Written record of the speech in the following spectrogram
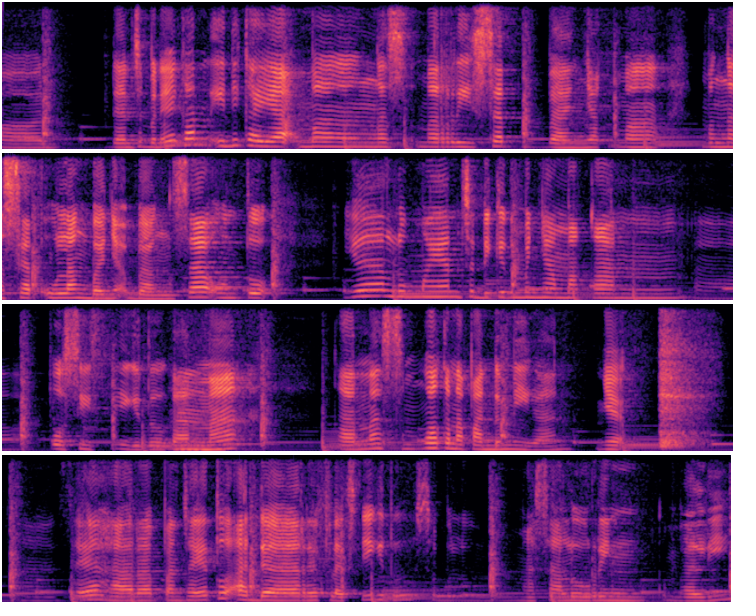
Eh, dan sebenarnya kan ini kayak menges- meriset banyak me- mengeset ulang banyak bangsa untuk ya lumayan sedikit menyamakan eh, posisi gitu. Karena karena semua kena pandemi kan Ya. Nah, saya harapan saya tuh ada refleksi gitu sebelum masa luring kembali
